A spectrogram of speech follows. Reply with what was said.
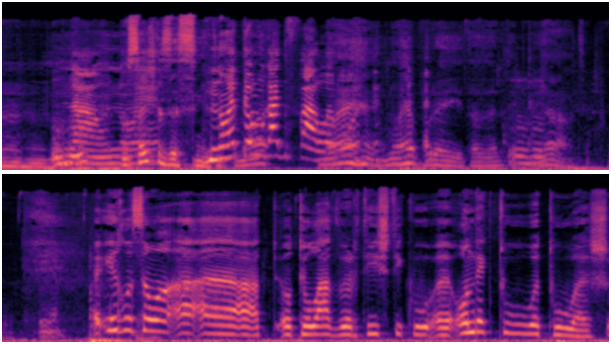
Tipo, Não, não, Não é. sejas assim. Não é tipo, teu lugar de fala, não amor. é, não é por aí, estás a ver? Tipo, Uhum. yeah, tipo, Em relação a- a- a- ao teu lado artístico, eh, onde é que tu atuas?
